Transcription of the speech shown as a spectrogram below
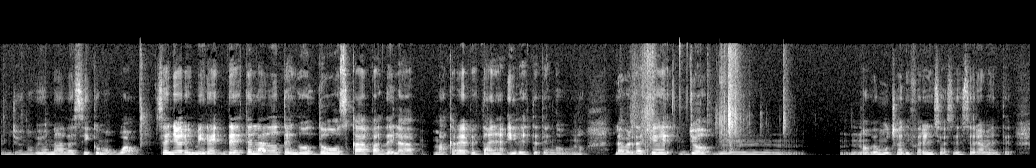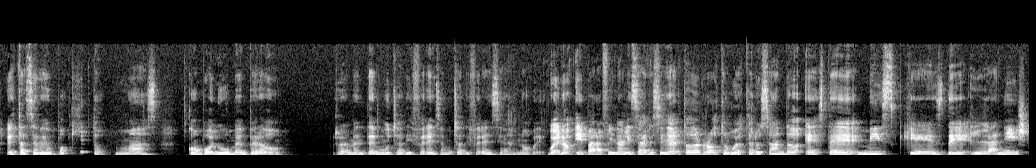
yo no veo nada así como wow. Señores, miren, de este lado tengo dos capas de la máscara de pestañas y de este tengo uno. La verdad es que yo mm, no veo mucha diferencia, sinceramente. Esta se ve un poquito más con volumen, pero realmente mucha diferencia, mucha diferencia no veo. Bueno, y para finalizar y sellar todo el rostro voy a estar usando este mist que es de Laneige,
